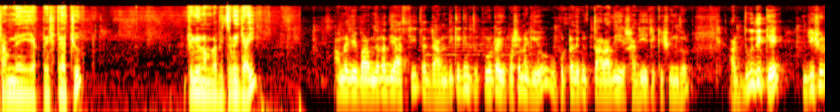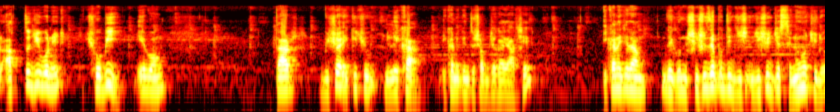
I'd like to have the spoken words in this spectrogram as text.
সামনে এই একটা স্ট্যাচু। চলুন আমরা ভিতরে যাই। আমরা যে বারান্দাটা দিয়ে আসছি, তার ডান দিকে কিন্তু পুরোটাই উপাসনা গৃহ। উপরটা দেখুন, তারা দিয়ে সাজিয়েছে, কি সুন্দর। আর দুদিকে যিশুর আত্মজীবনীর ছবি এবং তার বিষয়ে কিছু লেখা এখানে কিন্তু সব জায়গায় আছে। এখানে যেরকম দেখুন, শিশুদের প্রতি যিশু- যিশুর যে স্নেহ ছিল,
